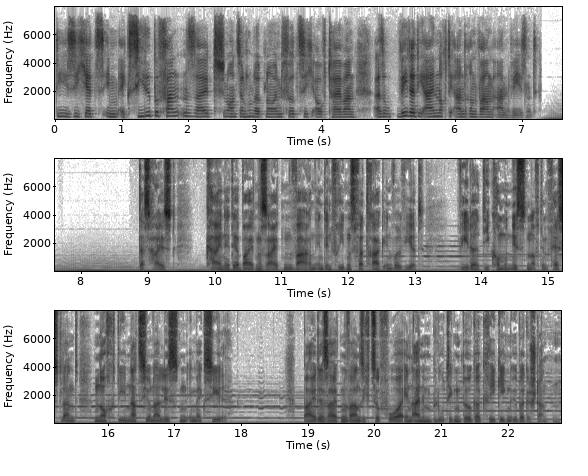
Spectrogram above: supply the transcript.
die sich jetzt im Exil befanden seit 1949 auf Taiwan. Also weder die einen noch die anderen waren anwesend. Das heißt, keine der beiden Seiten waren in den Friedensvertrag involviert weder die Kommunisten auf dem Festland noch die Nationalisten im Exil. Beide Seiten waren sich zuvor in einem blutigen Bürgerkrieg gegenübergestanden.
